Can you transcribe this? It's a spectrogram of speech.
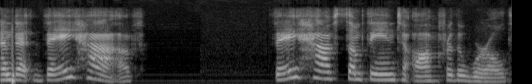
and that they have they have something to offer the world.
